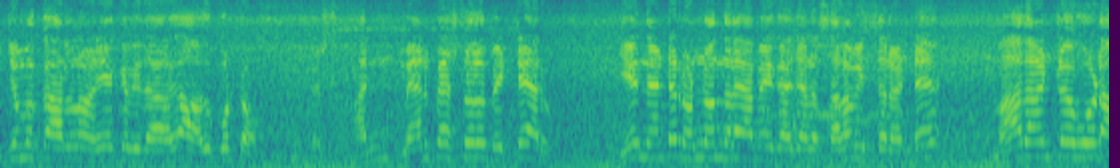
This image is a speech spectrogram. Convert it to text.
ఉద్యమకారులను అనేక విధాలుగా ఆదుకుంటాం. అన్ మేనిఫెస్టోలో పెట్టారు. ఏంటంటే రెండు వందల యాభై గజాల స్థలం ఇస్తానంటే మా దాంట్లో కూడా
